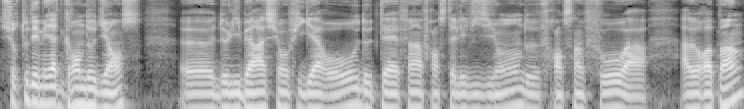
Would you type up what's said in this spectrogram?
surtout des médias de grande audience, euh, de Libération au Figaro, de TF1 à France Télévisions, de France Info à, à Europe 1.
